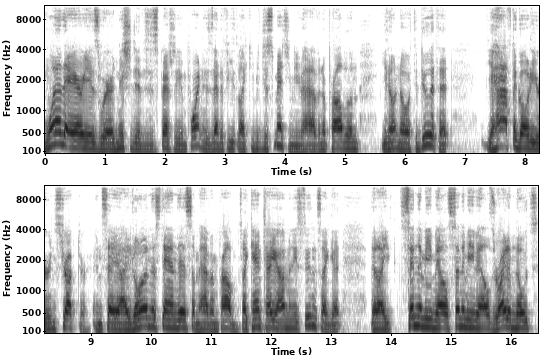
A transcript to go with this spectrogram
one of the areas where initiative is especially important is that if you, like you just mentioned, you're having a problem, you don't know what to do with it, you have to go to your instructor and say, I don't understand this, I'm having problems. I can't tell you how many students I get that I send them emails, send them emails, write them notes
